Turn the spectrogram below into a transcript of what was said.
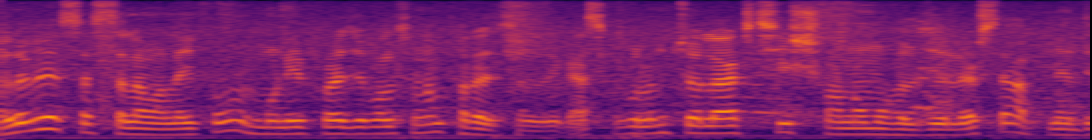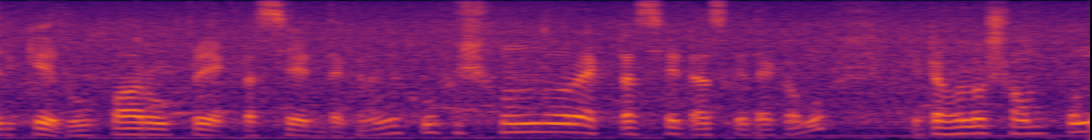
হ্যালো বিয়াস আসসালামু আলাইকুম। মনির ফরাজে বলছিলাম ফরাজ সামজিক। আজকে বললাম, চলে আসছি স্বর্ণমহল জুয়েলার্সে আপনাদেরকে রূপার উপরে একটা সেট দেখানো। আমি খুব সুন্দর একটা সেট আজকে দেখাবো। এটা হলো সম্পূর্ণ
